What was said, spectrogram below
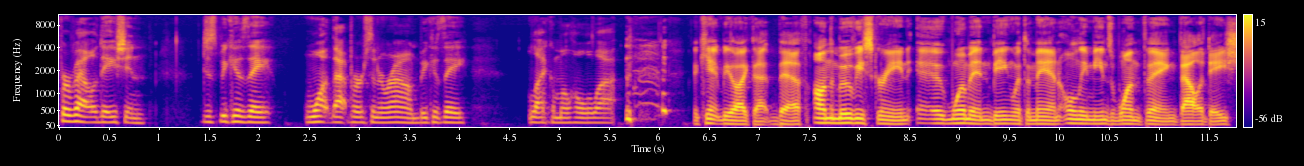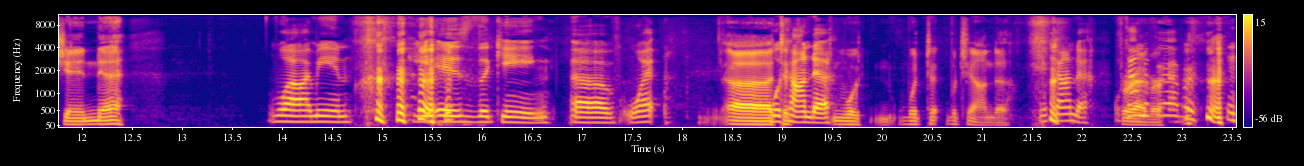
for validation, just because they want that person around because they like them a whole lot. it can't be like that beth on the movie screen a woman being with a man only means one thing validation well, I mean, he is the king of what? uh Wakanda. Wa- Wat- Wakanda. Wakanda. Forever. Wakanda forever.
